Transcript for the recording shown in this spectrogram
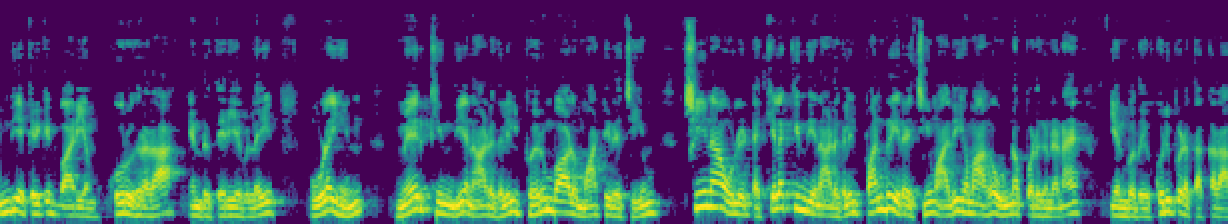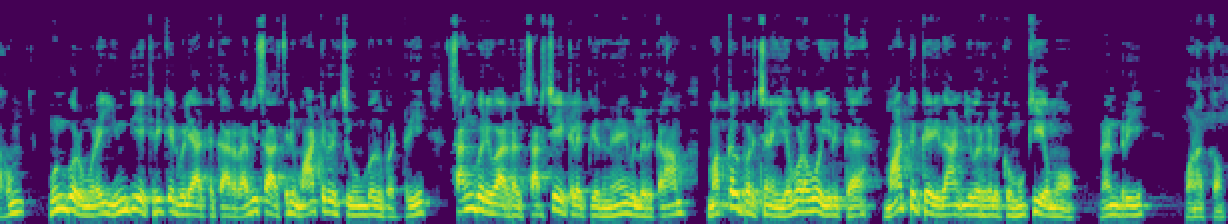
இந்திய கிரிக்கெட் வாரியம் கூறுகிறதா என்று தெரியவில்லை. உலகின் மேற்கிந்திய நாடுகளில் பெரும்பாலும் மாட்டிறைச்சியும் சீனா உள்ளிட்ட கிழக்கிந்திய நாடுகளில் பன்றி இறைச்சியும் அதிகமாக உண்ணப்படுகின்றன என்பது குறிப்பிடத்தக்கதாகும். முன்பொரு முறை இந்திய கிரிக்கெட் விளையாட்டுக்காரர் ரவி சாஸ்திரி மாட்டிறைச்சி உண்பது பற்றி சங் பரிவார்கள் சர்ச்சையை கிளப்பியது நினைவில் இருக்கலாம். மக்கள் பிரச்சனை எவ்வளவோ இருக்க மாட்டுக்கறி தான் இவர்களுக்கு முக்கியமோ? நன்றி வணக்கம்.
